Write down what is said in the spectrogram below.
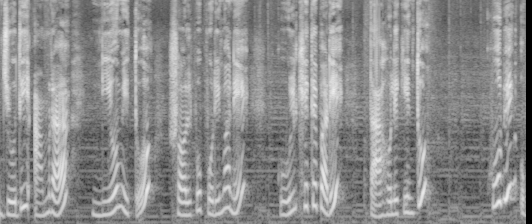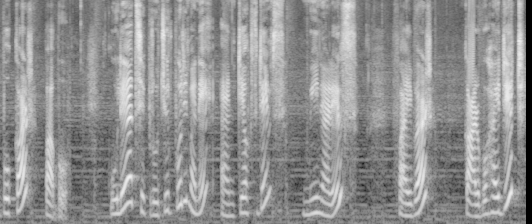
যদি আমরা নিয়মিত স্বল্প পরিমাণে কুল খেতে পারি, তাহলে কিন্তু খুবই উপকার পাব। কুলে আছে প্রচুর পরিমাণে antioxidants, minerals, fibre, carbohydrate,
